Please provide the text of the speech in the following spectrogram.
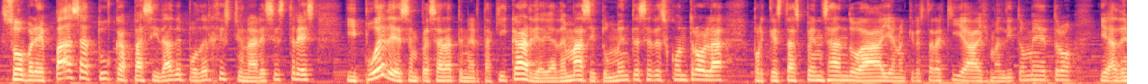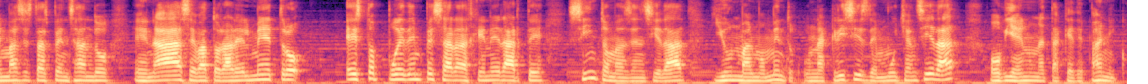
sobrepasa tu capacidad de poder gestionar ese estrés y puedes empezar a tener taquicardia. Y además, si tu mente se descontrola porque estás pensando, ah, ya no quiero estar aquí, ah, maldito metro, y además estás pensando en, ah, se va a atorar el metro, esto puede empezar a generarte síntomas de ansiedad y un mal momento, una crisis de mucha ansiedad o bien un ataque de pánico.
